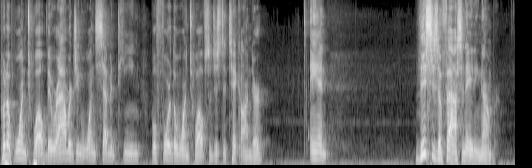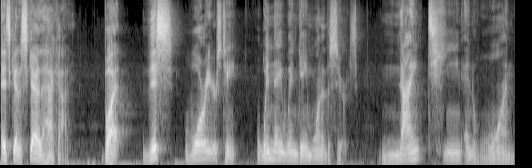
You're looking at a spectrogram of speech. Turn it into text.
put up 112. They were averaging 117 before the 112, so just a tick under. And This is a fascinating number. It's going to scare the heck out of you. But this Warriors team, when they win game one of the series, 19 and 1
